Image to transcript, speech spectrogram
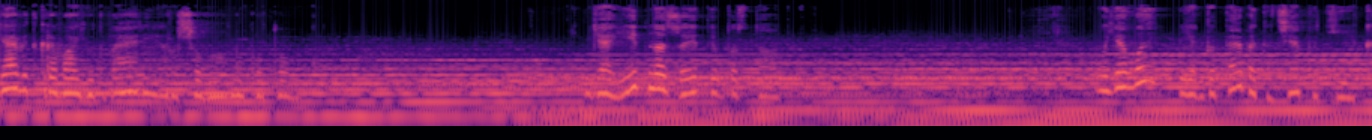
Я відкриваю двері грошовому потоку. Я гідна жити в достатку. Уяви, як до тебе тече потік.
